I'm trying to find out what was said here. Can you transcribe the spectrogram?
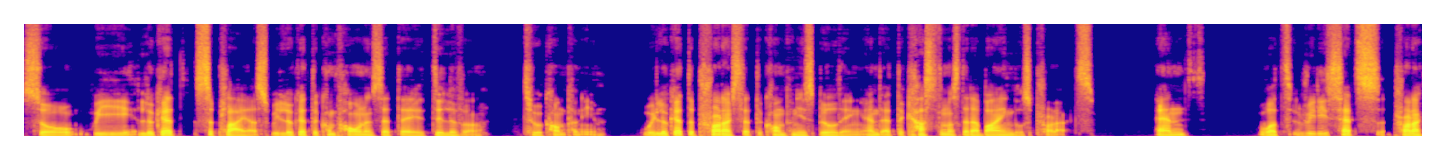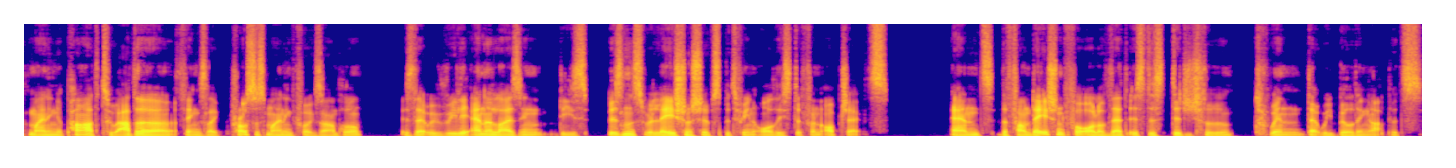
So we look at suppliers, we look at the components that they deliver to a company. We look at the products that the company is building and at the customers that are buying those products. And what really sets product mining apart to other things like process mining, for example, is that we're really analyzing these business relationships between all these different objects. And the foundation for all of that is this digital twin that we're building up. It's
